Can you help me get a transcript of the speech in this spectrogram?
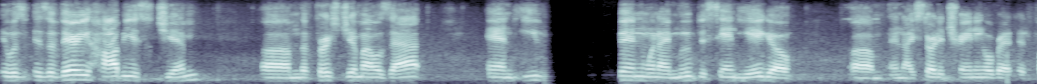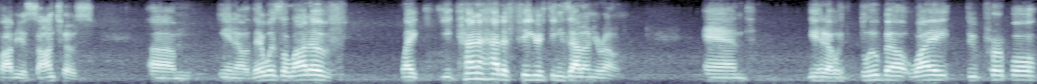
it was is a very hobbyist gym um, the first gym i was at. And even when i moved to san diego um, and i started training over at, at fabio santos um, you know there was a lot of like you kind of had to figure things out on your own and you know with blue belt white through purple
